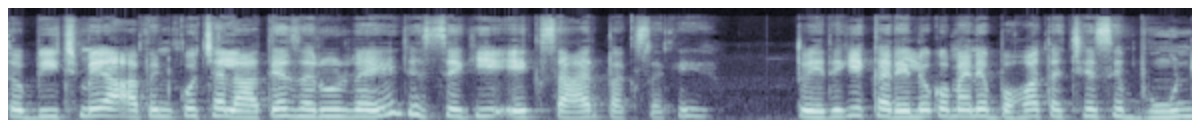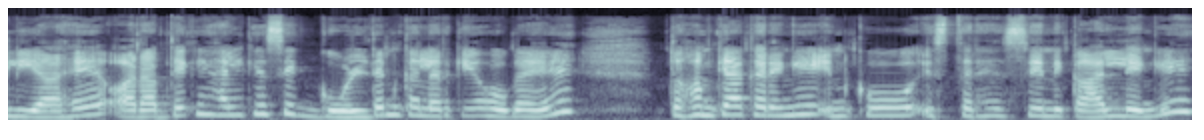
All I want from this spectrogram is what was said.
तो बीच में आप इनको चलाते ज़रूर रहें जिससे कि एक सार पक सके। तो ये देखिए, करेलों को मैंने बहुत अच्छे से भून लिया है और आप देखें, हल्के से गोल्डन कलर के हो गए हैं। तो हम क्या करेंगे, इनको इस तरह से निकाल लेंगे।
